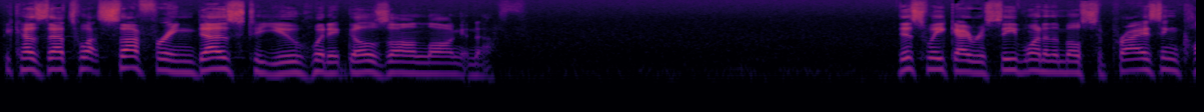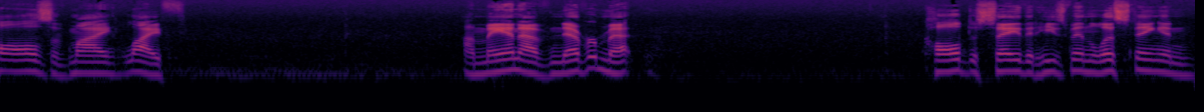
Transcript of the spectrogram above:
Because that's what suffering does to you when it goes on long enough. This week I received one of the most surprising calls of my life. A man I've never met called to say that he's been listening and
